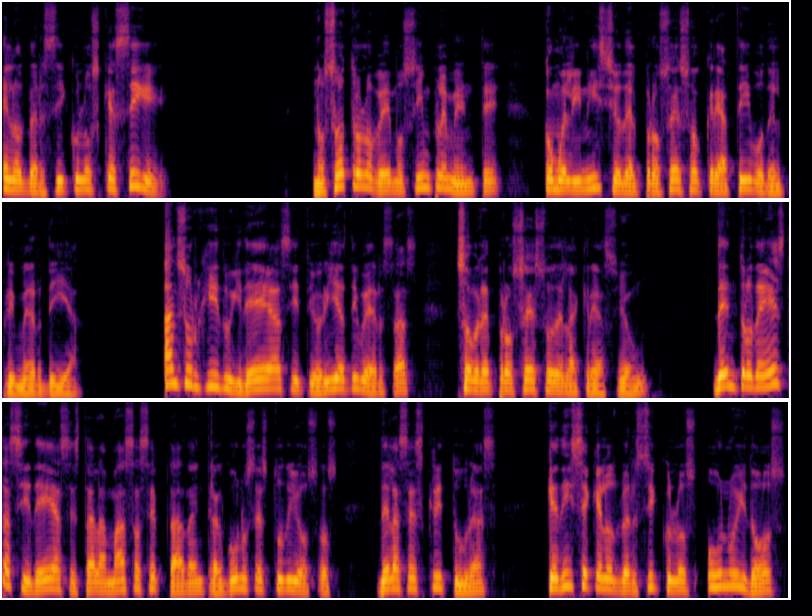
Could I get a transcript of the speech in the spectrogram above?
en los versículos que siguen. Nosotros lo vemos simplemente como el inicio del proceso creativo del primer día. Han surgido ideas y teorías diversas sobre el proceso de la creación. Dentro de estas ideas está la más aceptada entre algunos estudiosos de las escrituras que dice que los versículos 1 y 2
